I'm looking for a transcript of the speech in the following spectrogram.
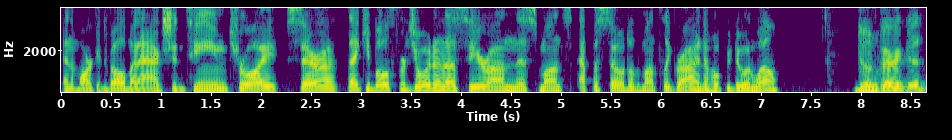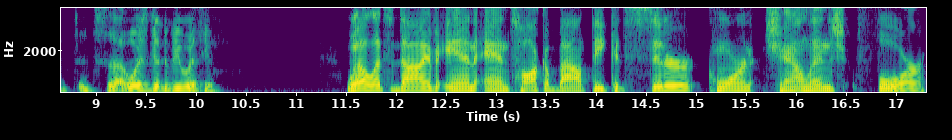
and the Market Development Action Team. Troy, Sarah, thank you both for joining us here on this month's episode of the monthly grind. I hope you're doing well. Doing very good. It's uh, always good to be with you. Well, let's dive in and talk about the Consider Corn Challenge 4.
